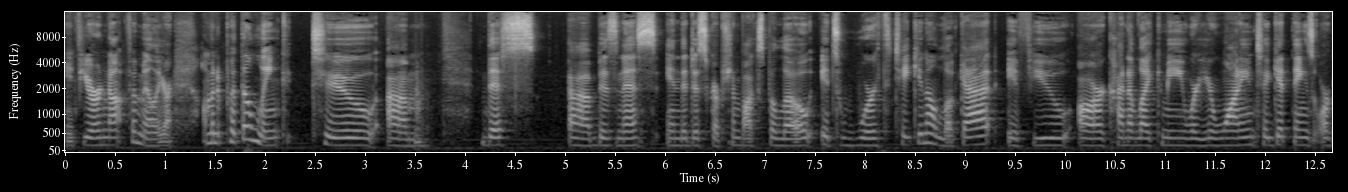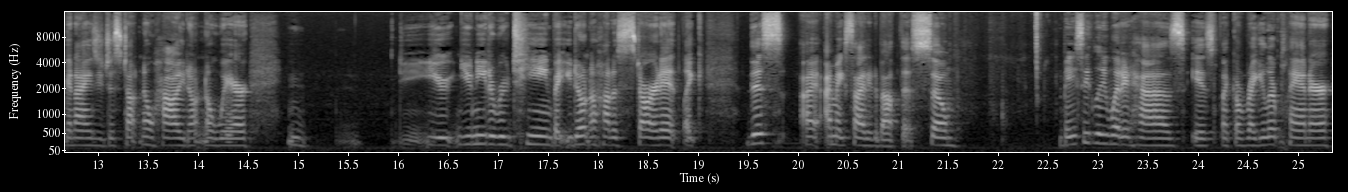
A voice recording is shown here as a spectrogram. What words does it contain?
if you're not familiar, I'm going to put the link to um, this uh, business in the description box below. It's worth taking a look at if you are kind of like me where you're wanting to get things organized, you just don't know how, you don't know where, you, you need a routine, but you don't know how to start it. Like this, I, I'm excited about this. So basically what it has is like a regular planner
